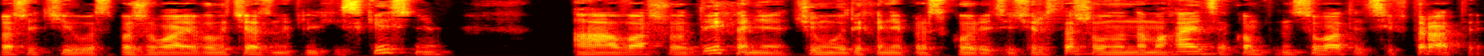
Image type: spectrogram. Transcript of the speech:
ваше тіло споживає величезну кількість кисню, а вашого дихання, чому дихання прискорюється? Через те, що воно намагається компенсувати ці втрати.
